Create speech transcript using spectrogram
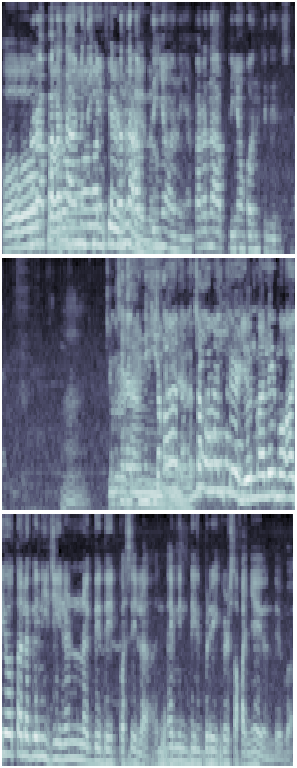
Oo, para para na ano din yung para eh, up no? din yung ano niya, para na up din yung confidence niya. Hmm. Siguro sa ni Gina Tsaka, tsaka "Hindi, unfair yun. Malay mo ayaw talaga ni Gina nung nagde-date pa sila. I mean, deal breaker sa kanya yun, di ba?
